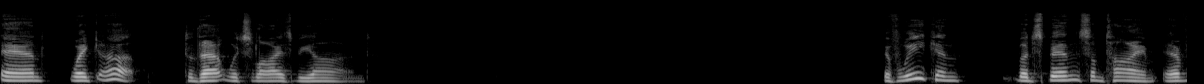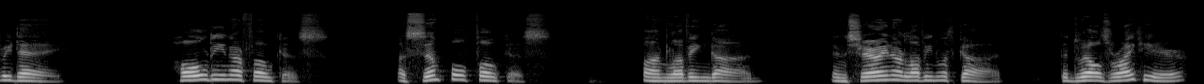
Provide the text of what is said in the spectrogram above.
And wake up to that which lies beyond. If we can but spend some time every day holding our focus, a simple focus on loving God and sharing our loving with God that dwells right here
